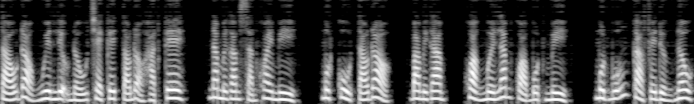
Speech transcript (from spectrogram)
táo đỏ nguyên liệu nấu chè cây táo đỏ hạt kê, 50g sắn khoai mì, một củ táo đỏ, 30g, khoảng 15 quả bột mì, một muỗng cà phê đường nâu,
